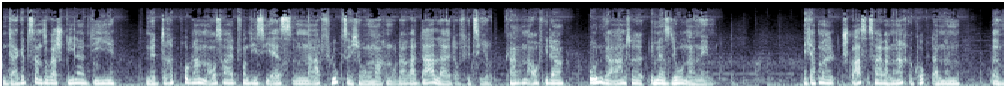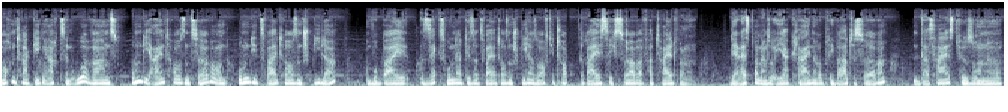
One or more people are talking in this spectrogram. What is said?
Da gibt es dann sogar Spieler, die mit Drittprogrammen außerhalb von DCS eine Art Flugsicherung machen oder Radarleitoffiziere. Kann auch wieder ungeahnte Immersion annehmen. Ich habe mal spaßeshalber nachgeguckt, an einem äh, Wochentag gegen 18 Uhr waren es um die 1000 Server und um die 2000 Spieler, wobei 600 dieser 2000 Spieler so auf die Top 30 Server verteilt waren. Der Rest waren also eher kleinere private Server. Das heißt, für so eine,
